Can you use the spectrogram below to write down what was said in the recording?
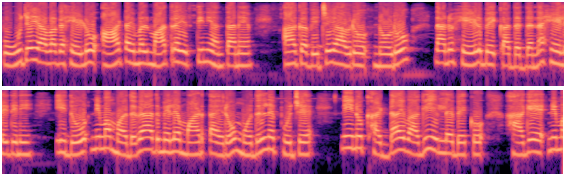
ಪೂಜೆ ಯಾವಾಗ ಹೇಳು, ಆ ಟೈಮಲ್ಲಿ ಮಾತ್ರ ಇರ್ತೀನಿ, ಅಂತಾನೆ. ಆಗ ವಿಜಯ ಅವರು, ನೋಡು, ನಾನು ಹೇಳಬೇಕಾದದ್ದನ್ನ ಹೇಳಿದೀನಿ. ಇದು ನಿಮ್ಮ ಮದುವೆ ಆದಮೇಲೆ ಮಾಡ್ತಾ ಇರೋ ಮೊದಲನೇ ಪೂಜೆ. ನೀನು ಕಡ್ಡಾಯವಾಗಿ ಇರ್ಲೇಬೇಕು. ಹಾಗೆ ನಿಮ್ಮ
